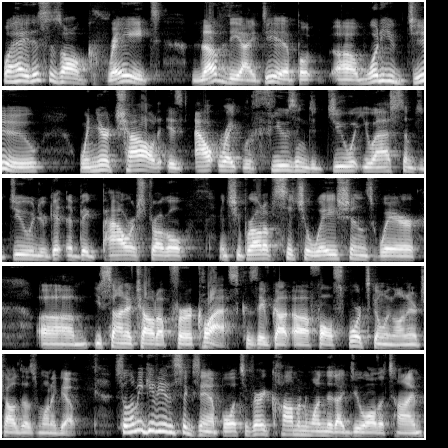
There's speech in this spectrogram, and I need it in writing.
Well, hey, this is all great. Love the idea, but uh, what do you do when your child is outright refusing to do what you ask them to do and you're getting a big power struggle? And she brought up situations where um, you sign a child up for a class because they've got uh, fall sports going on and their child doesn't want to go. So let me give you this example. It's a very common one that I do all the time.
